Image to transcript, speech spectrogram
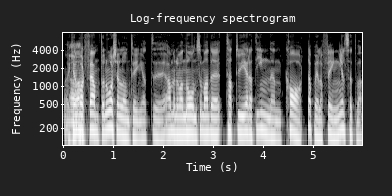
Det kan ja. ha varit 15 år sedan eller någonting, att eh, ja, men det var någon som hade tatuerat in en karta på hela fängelset va?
